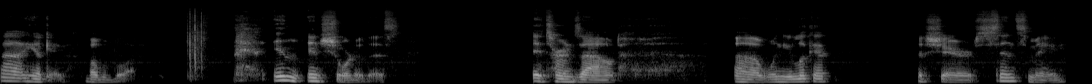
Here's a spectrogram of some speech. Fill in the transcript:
Uh, okay, blah blah blah. In in short of this, it turns out uh, when you look at the shares since May,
